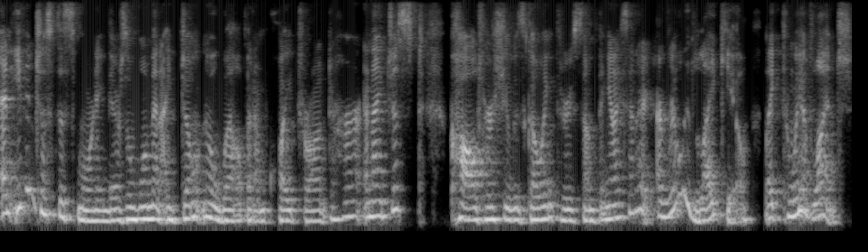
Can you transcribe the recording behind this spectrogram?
And even just this morning, there's a woman I don't know well, but I'm quite drawn to her. And I just called her. She was going through something. And I said, I, I really like you. Like, can we have lunch?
